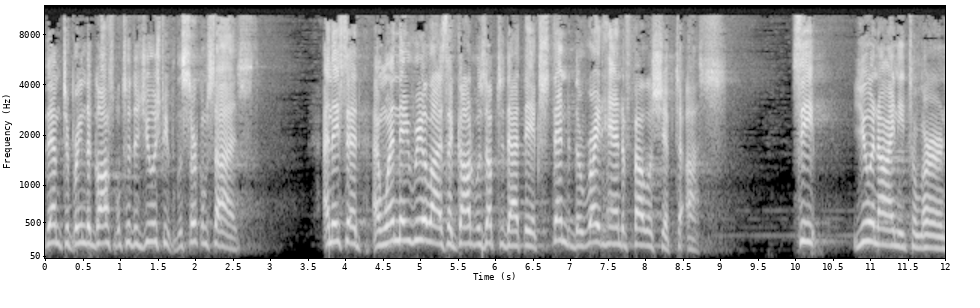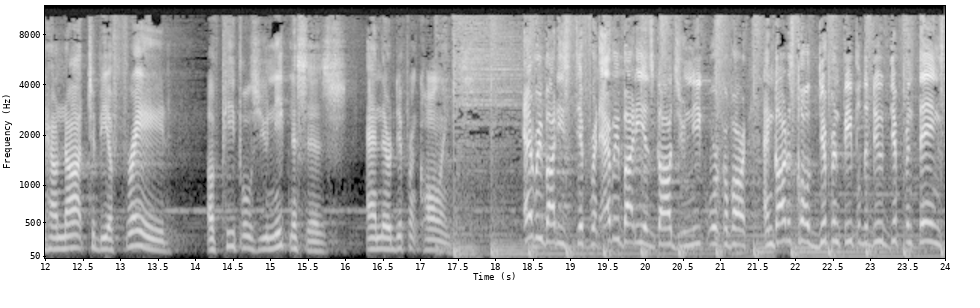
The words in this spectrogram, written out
them to bring the gospel to the Jewish people, the circumcised. And they said, and when they realized that God was up to that, they extended the right hand of fellowship to us. See, you and I need to learn how not to be afraid of people's uniquenesses and their different callings. Everybody's different. Everybody is God's unique work of art. And God has called different people to do different things.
